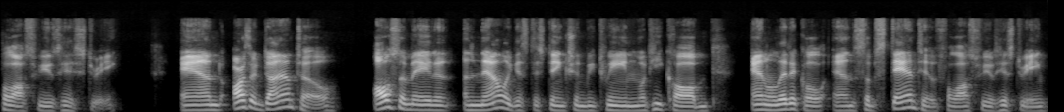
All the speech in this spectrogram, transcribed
philosophy of history. And Arthur Danto also made an analogous distinction between what he called analytical and substantive philosophy of history.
